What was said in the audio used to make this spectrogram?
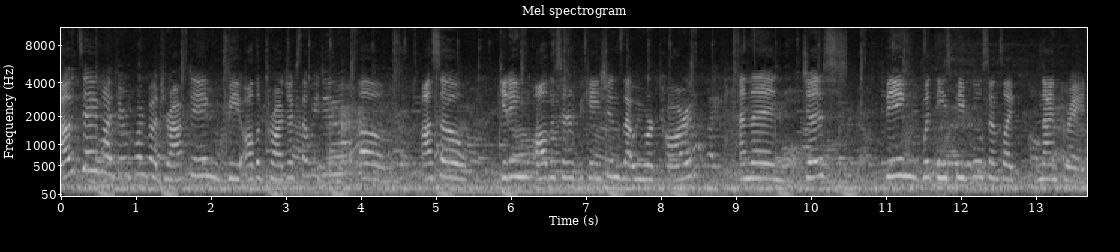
I would say my favorite part about drafting would be all the projects that we do. Um, also, getting all the certifications that we worked hard, and then just being with these people since like ninth grade.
